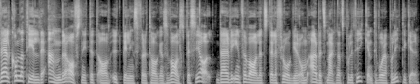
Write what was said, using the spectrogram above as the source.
Välkomna till det andra avsnittet av Utbildningsföretagens valspecial, där vi inför valet ställer frågor om arbetsmarknadspolitiken till våra politiker.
